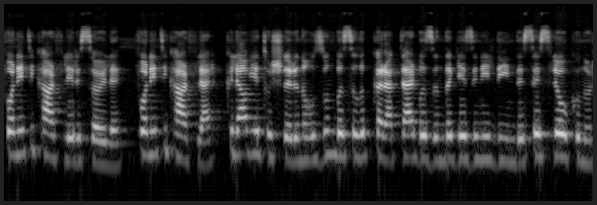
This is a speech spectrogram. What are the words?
Fonetik harfleri söyle. Fonetik harfler klavye tuşlarına uzun basılıp karakter bazında gezinildiğinde sesli okunur.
